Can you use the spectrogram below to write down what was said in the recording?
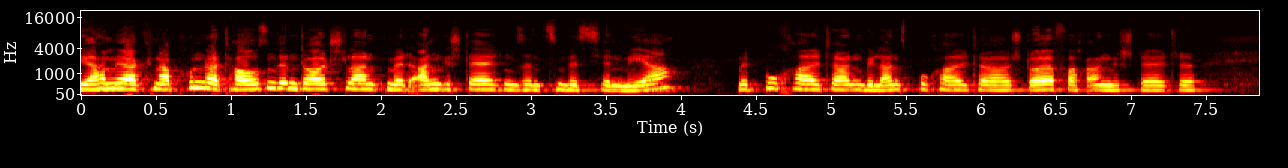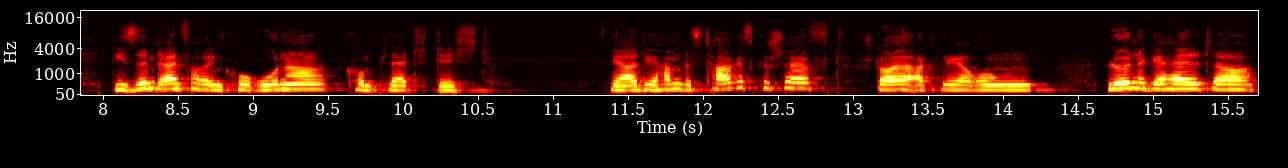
wir haben ja knapp 100.000 in Deutschland, mit Angestellten sind es ein bisschen mehr, mit Buchhaltern, Bilanzbuchhalter, Steuerfachangestellte. Die sind einfach in Corona komplett dicht. Ja, die haben das Tagesgeschäft, Steuererklärungen, Löhne, Gehälter,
